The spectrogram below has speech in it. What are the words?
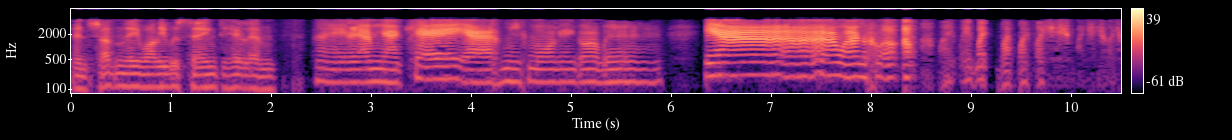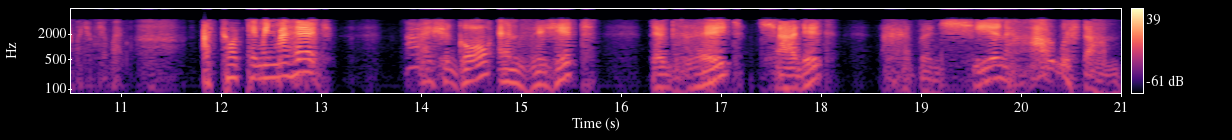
And suddenly, while he was saying Tehillim, Lam Natsayach uh, mich morning gobe. Ja, one oh, wait, wait, wait, what, what, what's this? What's this? What's this? What's this? A thought came in my head. I should go and visit the great tzaddik Ben Tzion Halberstam.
